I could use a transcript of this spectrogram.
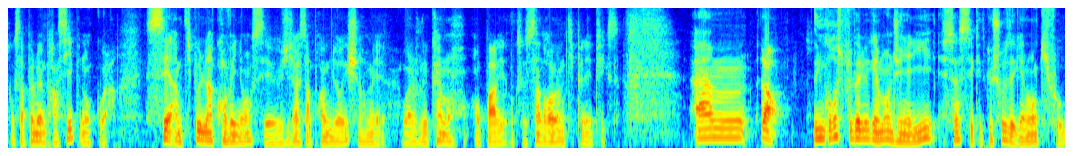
Donc c'est un peu le même principe. Donc voilà, c'est un petit peu l'inconvénient. C'est, je dirais, c'est un problème de riche, hein, mais voilà, je voulais quand même en, parler. Donc ce syndrome un petit peu Netflix. Alors une grosse plus-value également de Geniali, ça c'est quelque chose également qu'il faut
